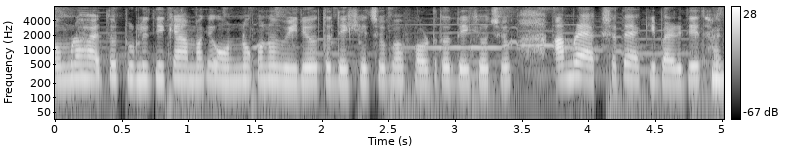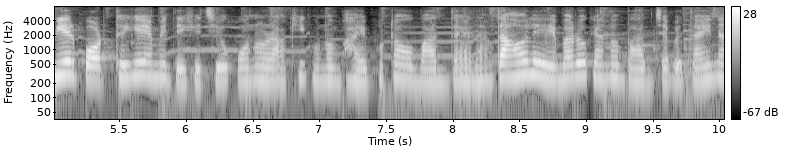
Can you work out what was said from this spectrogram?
তোমরা হয়তো তুলি দিকে আমাকে অন্য কোনো ভিডিওতে দেখেছ বা ফটোতে দেখেছ। আমরা একসাথে একই বাড়িতেই থাকি। বিয়ের পর থেকে আমি দেখেছি ও কোনো রাখি কোনো ভাইফোঁটা ও বাদ দেয় না। তাহলে এবারও কেন বাদ যাবে তাই না?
